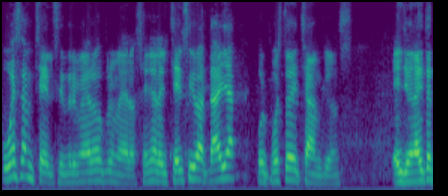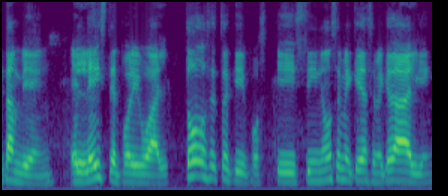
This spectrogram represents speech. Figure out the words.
West Ham-Chelsea, primero, primero. Señor, el Chelsea batalla por puesto de Champions. El United también. El Leicester por igual. Todos estos equipos. Y si no se me queda, se me queda alguien.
